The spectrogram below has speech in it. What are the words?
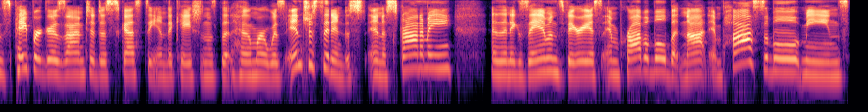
This paper goes on to discuss the indications that Homer was interested in, in astronomy and then examines various improbable but not impossible means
